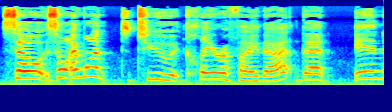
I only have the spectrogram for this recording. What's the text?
So, so I want to clarify that that in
